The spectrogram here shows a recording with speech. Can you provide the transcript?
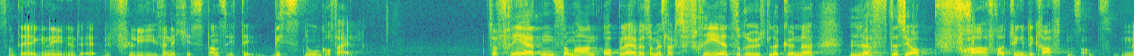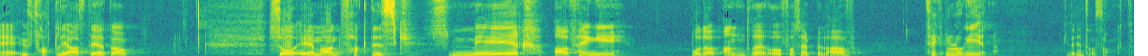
Sånn at det er egentlig den flyvende kisten sitter hvis noe går feil. Så friheten som han opplever som en slags frihetsrus til å kunne løfte seg opp fra, fra tyngdekraften sant? med ufattelige hastigheter, så er man faktisk mer avhengig både av andre og f.eks. av teknologien. Det er interessant.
